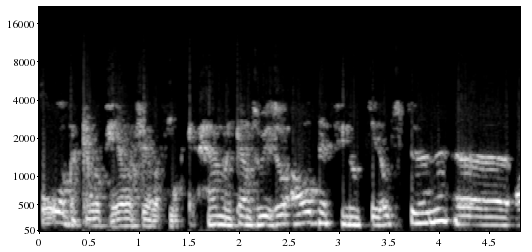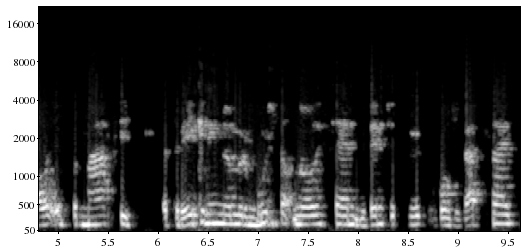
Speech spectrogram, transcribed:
Oh, dat kan op heel veel vlakken. Men kan sowieso altijd financieel steunen. alle informatie het rekeningnummer, moest dat nodig zijn, vind je terug op onze website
